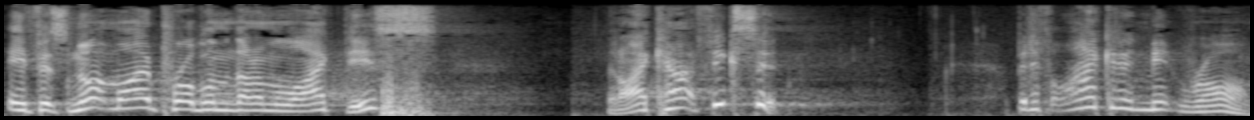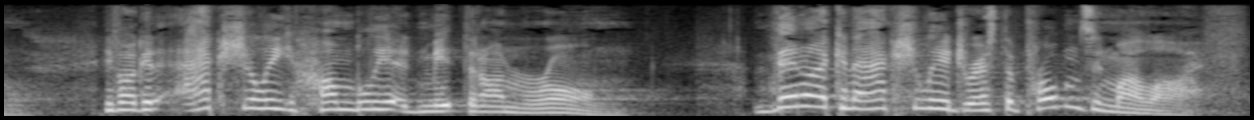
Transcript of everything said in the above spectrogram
If it's not my problem that I'm like this, then I can't fix it. But if I can admit wrong, if I could actually humbly admit that I'm wrong, then I can actually address the problems in my life.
